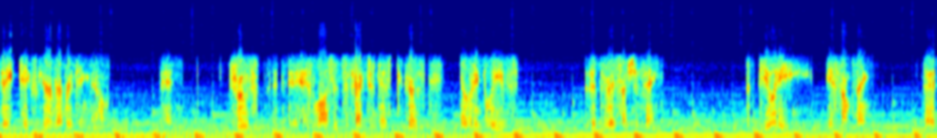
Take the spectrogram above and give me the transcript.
state takes care of everything now. And truth has lost its effectiveness because nobody believes that there is such a thing. But beauty is something that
